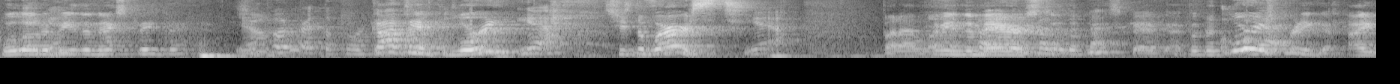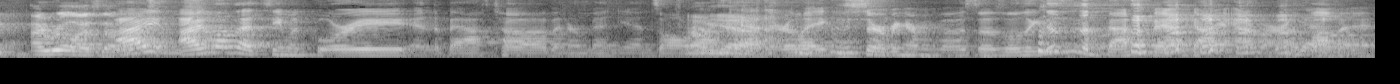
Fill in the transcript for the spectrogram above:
Willow to be the next big bad. She yeah put her at the fork. Goddamn Glory! Yeah. she's the worst Yeah. But I love I mean, the But- mayor's still the the best bad guy, but Glory's Yeah. pretty good. I I realize that. I. I love that scene with Glory in the bathtub and her minions all Oh, around yeah. her. They're like serving her mimosas. I was like, this is the best bad guy ever. I Yeah. love it.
